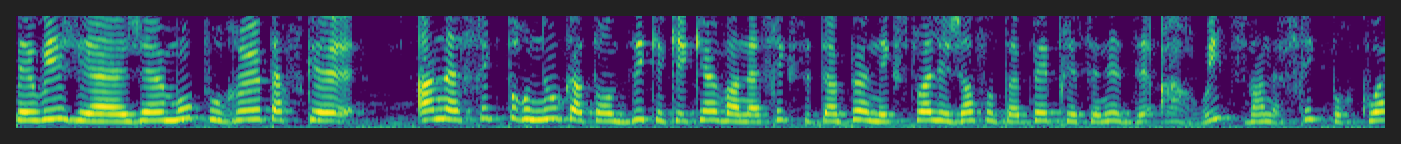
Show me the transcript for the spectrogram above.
ben oui, j'ai un- j'ai un mot pour eux parce que en Afrique, pour nous, quand on dit que quelqu'un va en Afrique, c'est un peu un exploit. Les gens sont un peu impressionnés de dire ah oui, tu vas en Afrique, pourquoi?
